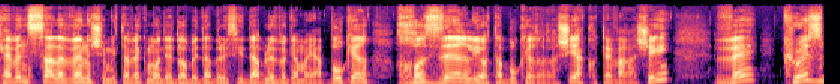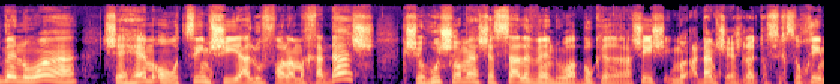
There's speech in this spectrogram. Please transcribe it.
קווין סלוון, שמתאבק מאוד ידו ב-WCW וגם היה בוקר, חוזר להיות הבוקר הראשי, הכותב הראשי, וקריס בנואה, שהם רוצים שיהיה אלוף העולם החדש, כשהוא שומע שסלוון הוא הבוקר הראשי, אדם שיש לו את הסכסוכים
